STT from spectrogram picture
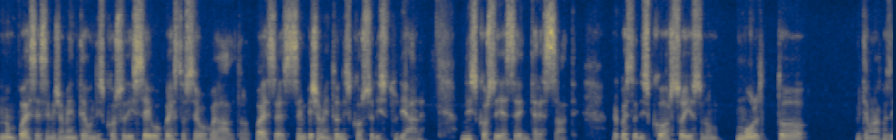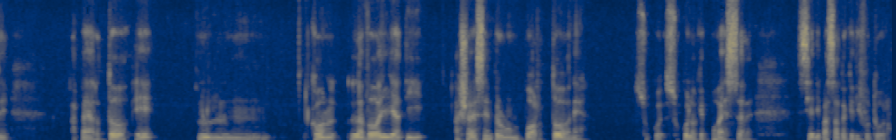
non può essere semplicemente un discorso di seguo questo, seguo quell'altro, può essere semplicemente un discorso di studiare, un discorso di essere interessati. Per questo discorso io sono molto, mettiamola così, aperto e mm, con la voglia di lasciare sempre un portone su, su quello che può essere sia di passato che di futuro.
